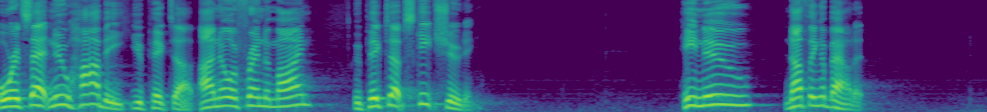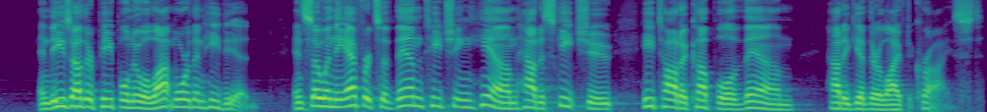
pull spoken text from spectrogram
Or it's that new hobby you picked up. I know a friend of mine who picked up skeet shooting. He knew nothing about it. And these other people knew a lot more than he did. And so, in the efforts of them teaching him how to skeet shoot, he taught a couple of them how to give their life to Christ.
